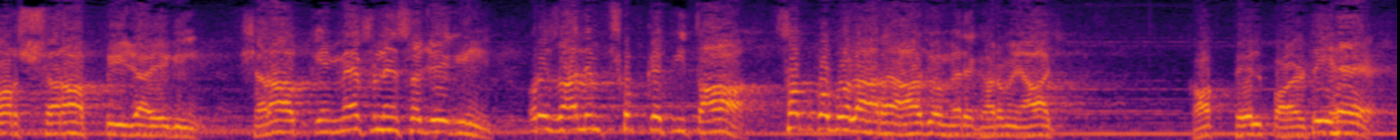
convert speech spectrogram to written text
और शराब पी जाएगी। शराब की महफिलें सजेगी। और जालिम छुप के पीता। सबको बुला रहा है आज मेरे घर में आज। कॉकटेल पार्टी है?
